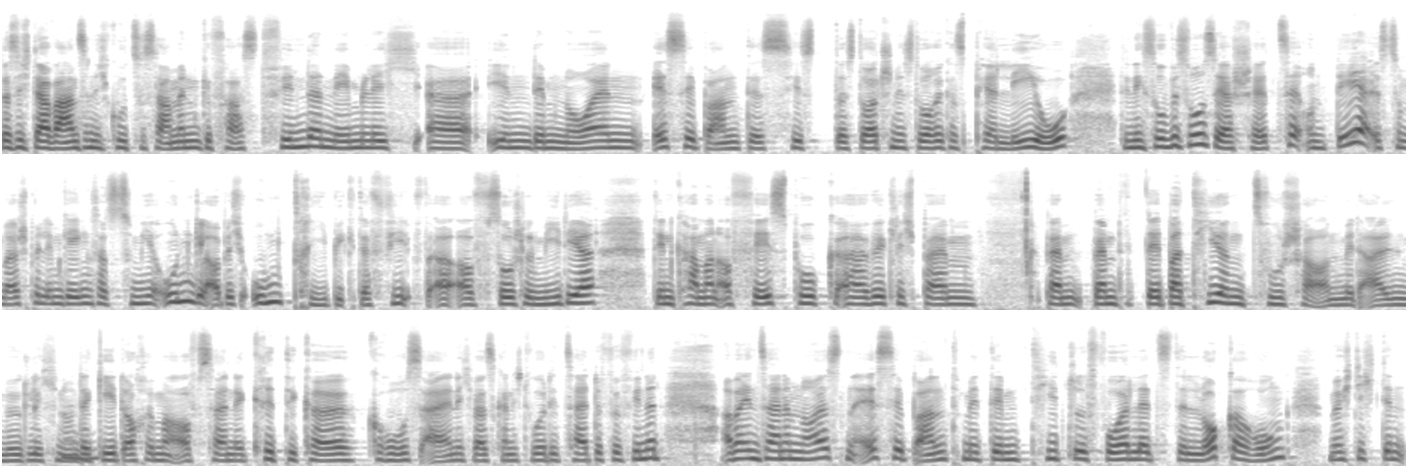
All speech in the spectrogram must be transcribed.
das ich da wahnsinnig gut zusammengefasst finde, nämlich äh, in dem neuen Essayband des, des, deutschen Historikers Per Leo, den ich sowieso sehr schätze. Und der ist zum Beispiel im Gegensatz zu mir unglaublich umtriebig der, äh, auf Social Media. Den kann man auf Facebook äh, wirklich beim, beim, beim, Debattieren zuschauen mit allen möglichen. Und mhm. er geht auch immer auf seine Kritiker groß ein. Ich weiß gar nicht, wo er die Zeit dafür findet. Aber in seinem neuesten Essayband mit dem Titel Vorletzte Lockerung möchte ich den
